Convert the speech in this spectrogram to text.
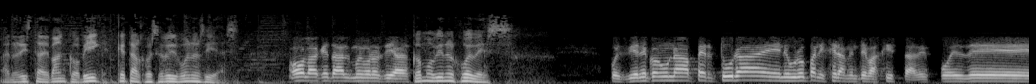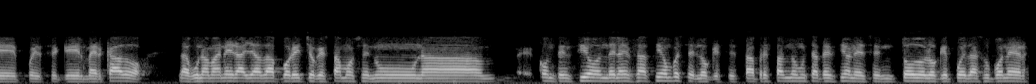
analista de Banco Big. ¿Qué tal, José Luis? Buenos días. Hola, ¿qué tal? Muy buenos días. ¿Cómo viene el jueves? Pues viene con una apertura en Europa ligeramente bajista, después de pues que el mercado de alguna manera ya da por hecho que estamos en una contención de la inflación, pues lo que se está prestando mucha atención es en todo lo que pueda suponer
